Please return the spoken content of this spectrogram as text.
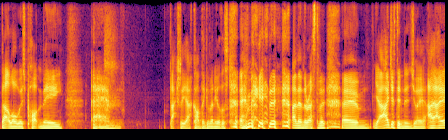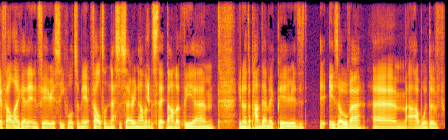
that'll always pop me. Um, actually, yeah, I can't think of any others. Um, and then the rest of it, um, yeah, I just didn't enjoy it. I, I felt like an inferior sequel to me. It felt unnecessary now that the state, now that the um, you know, the pandemic period is over. Um, I would have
